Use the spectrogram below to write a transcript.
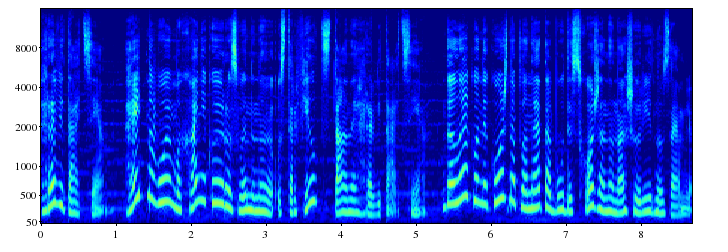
Гравітація. Геть новою механікою, розвиненою у Старфілд, стане гравітація. Далеко не кожна планета буде схожа на нашу рідну Землю.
